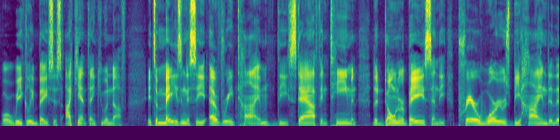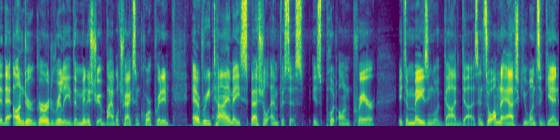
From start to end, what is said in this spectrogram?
or weekly basis. I can't thank you enough. It's amazing to see every time the staff and team and the donor base and the prayer warriors behind that undergird really the ministry of Bible Tracts Incorporated, every time a special emphasis is put on prayer, it's amazing what God does. And so I'm going to ask you once again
